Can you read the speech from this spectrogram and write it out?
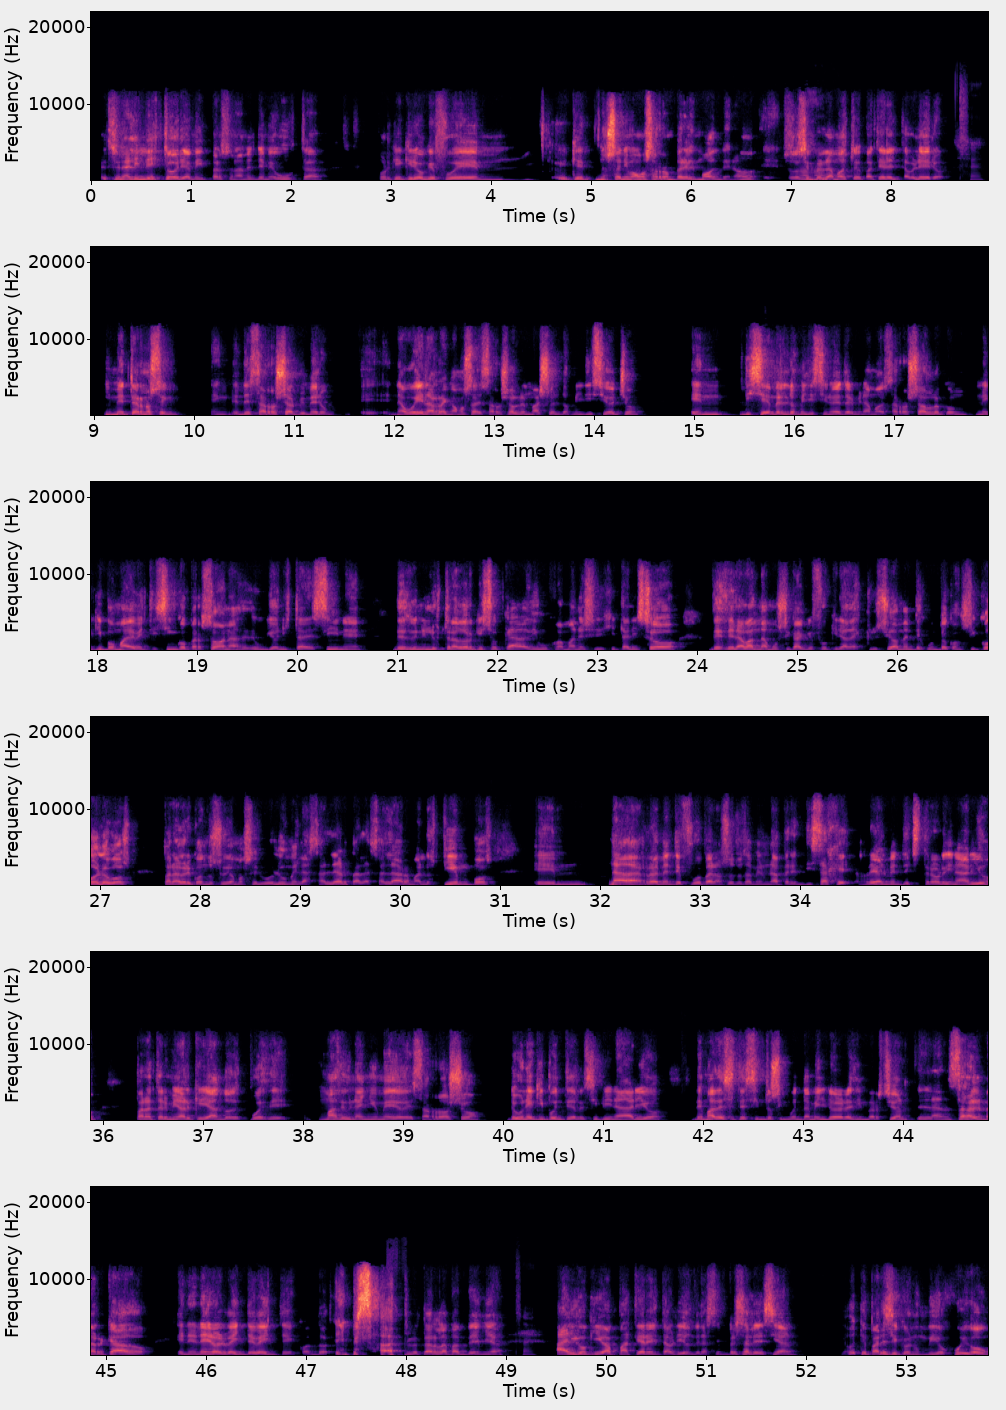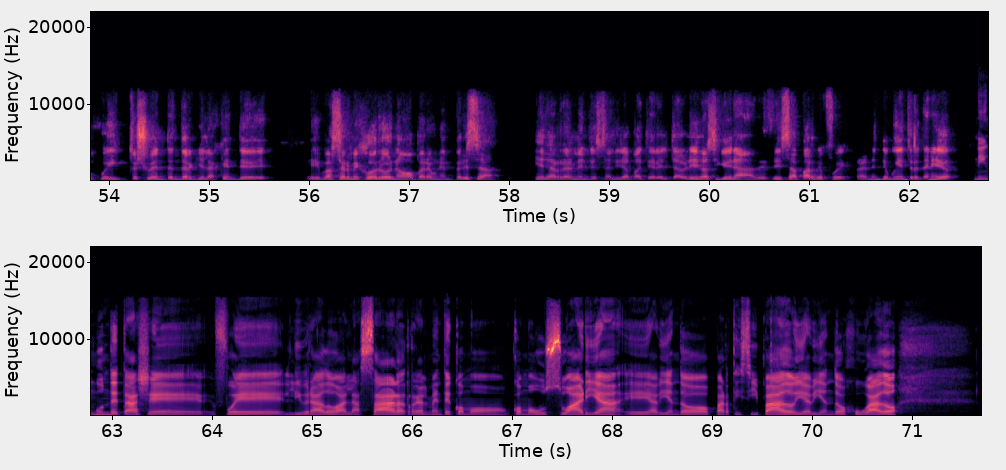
es, una linda historia. A mí personalmente me gusta porque creo que fue mm, que nos animamos a romper el molde, ¿no? Eh, nosotros siempre hablamos de esto de patear el tablero y meternos en, desarrollar primero. Eh, en arrancamos a desarrollarlo en mayo del 2018. En diciembre del 2019 terminamos de desarrollarlo con un equipo más de 25 personas, desde un guionista de cine, desde un ilustrador que hizo cada dibujo a mano y se digitalizó, desde la banda musical que fue creada exclusivamente junto con psicólogos para ver cuando subíamos el volumen, las alertas, las alarmas, los tiempos. Em, nada, realmente fue para nosotros también un aprendizaje realmente extraordinario para terminar creando después de más de un año y medio de desarrollo, de un equipo interdisciplinario, de más de 750 mil dólares de inversión, lanzar al mercado en enero del 2020, cuando empezaba a explotar la pandemia, algo que iba a patear el tablero donde las empresas le decían, ¿vos te parece que con un videojuego o un jueguito yo voy a entender que la gente eh, va a ser mejor o no para una empresa? Y era realmente salir a patear el tablero, así que nada, desde esa parte fue realmente muy entretenido. Ningún detalle fue librado al azar, realmente como, como usuaria, eh, habiendo participado y habiendo jugado,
